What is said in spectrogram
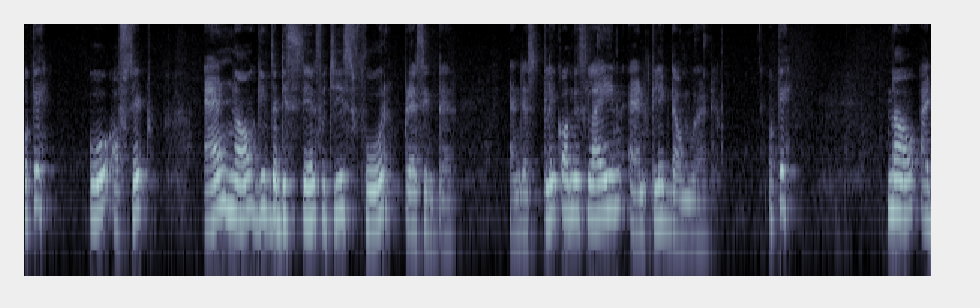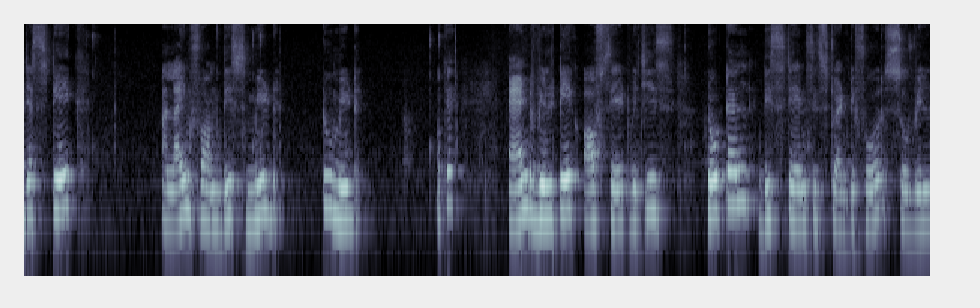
okay? O offset. And now give the distance which is 4 press enter. And just click on this line and click downward okay? Now I just take a line from this mid to mid okay and we'll take offset which is total distance is 24 so we'll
